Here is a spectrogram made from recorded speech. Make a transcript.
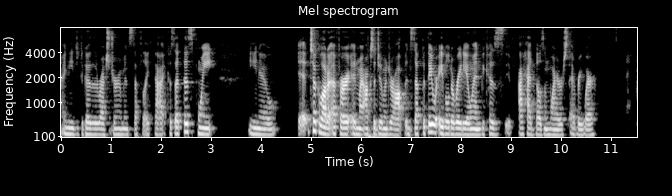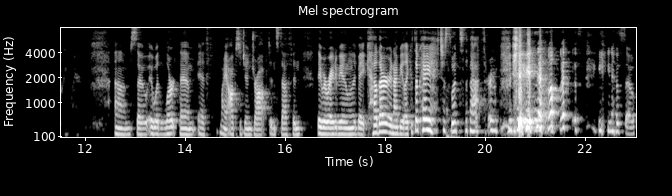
I needed to go to the restroom and stuff like that. Cause at this point, you know, it took a lot of effort in my oxygen would drop and stuff, but they were able to radio in because I had bells and wires everywhere. Um, so it would alert them if my oxygen dropped and stuff, and they were ready to be able to be Heather, and I'd be like, "It's okay, I just went to the bathroom," you, know? you know. So,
